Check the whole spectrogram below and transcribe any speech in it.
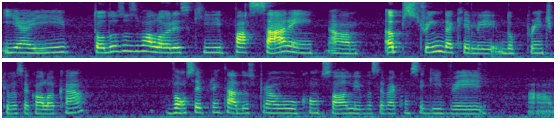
e aí todos os valores que passarem uh, upstream daquele do print que você colocar vão ser printados para o console e você vai conseguir ver uh,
